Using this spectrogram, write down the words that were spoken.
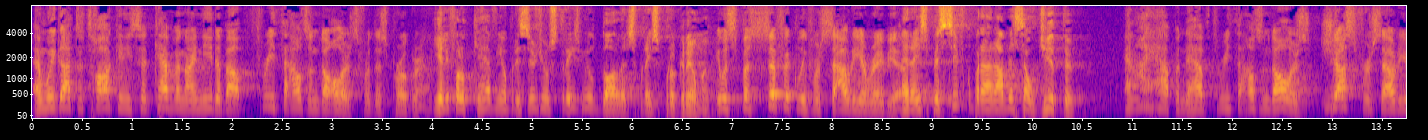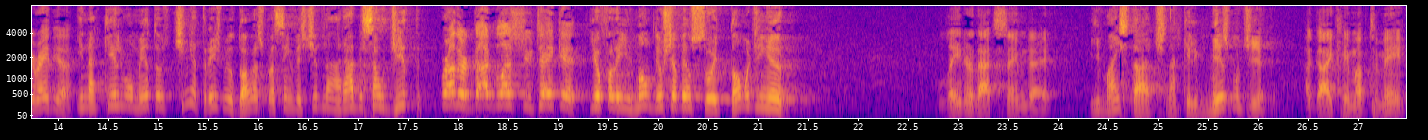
And we got to talking. He said, Kevin, I need about $3,000 for this program. e ele falou: Kevin, eu preciso de uns 3 mil dólares para esse programa. It was specifically for Saudi Arabia. Era específico para a Arábia Saudita. And I happened to have $3,000 just for Saudi Arabia. E naquele momento eu tinha 3 mil dólares para ser investido na Arábia Saudita. Brother, God bless you. Take it. E eu falei: irmão, Deus te abençoe, toma o dinheiro. Later that same day, E mais tarde, naquele mesmo dia, a guy came up to me.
